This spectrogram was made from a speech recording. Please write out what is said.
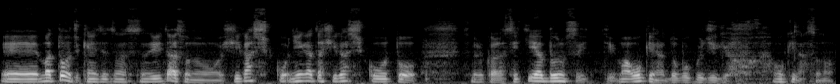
えーまあ、当時建設が進んでいた、その、東港、新潟東港と、それから関谷分水っていう、まあ、大きな土木事業、大きなその、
